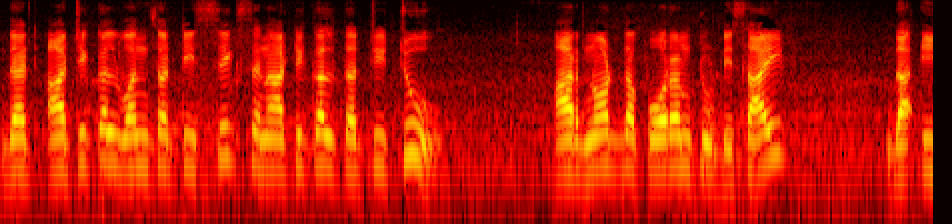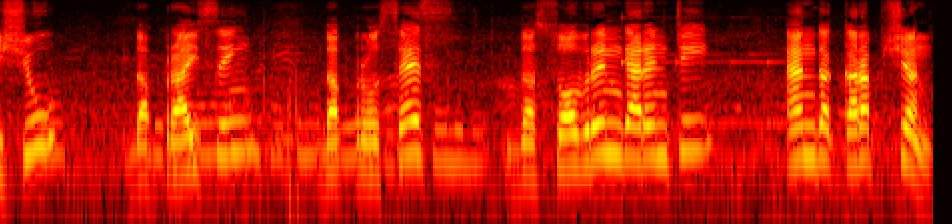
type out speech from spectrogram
that Article 136 and Article 32 are not the forum to decide the issue, the pricing, the process, the sovereign guarantee, and the corruption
